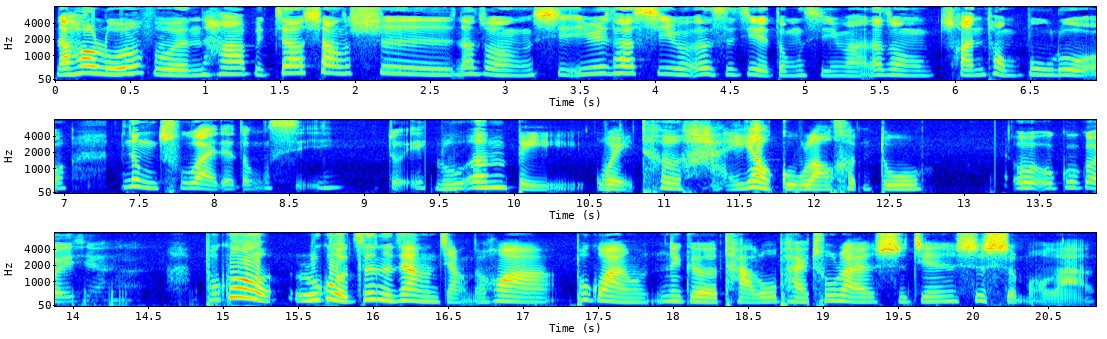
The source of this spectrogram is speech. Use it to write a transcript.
然后卢恩符文它比较像是那种西，因为它西文二世纪的东西嘛，那种传统部落弄出来的东西。对，卢恩比韦特还要古老很多。我我 Google 一下。不过如果真的这样讲的话，不管那个塔罗牌出来的时间是什么啦，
